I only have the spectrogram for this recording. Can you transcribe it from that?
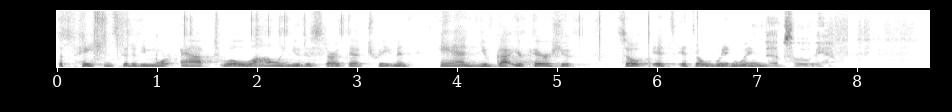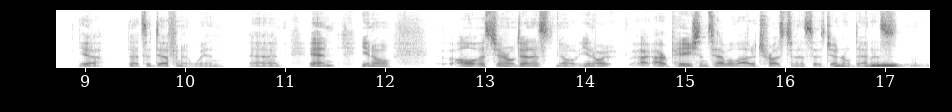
the patient's going to be more apt to allowing you to start that treatment, and you've got your parachute. So it's it's a win-win. Absolutely. Yeah, that's a definite win. And and you know, all of us general dentists know, you know, our, our patients have a lot of trust in us as general dentists. Mm-hmm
